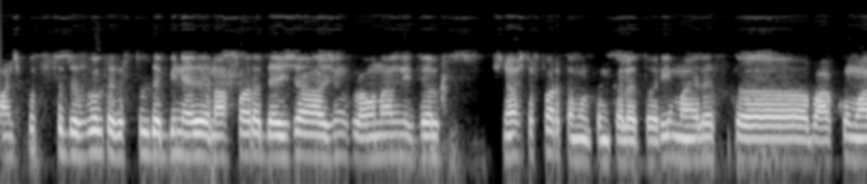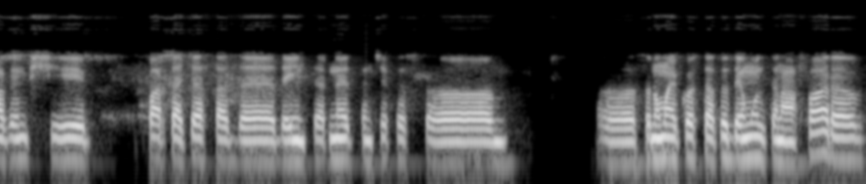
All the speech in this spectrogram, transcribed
a început să se dezvolte destul de bine în afară, deja a ajuns la un alt nivel și ne ajută foarte mult în călătorii, mai ales că acum avem și partea aceasta de, de internet începe să, uh, să nu mai coste atât de mult în afară,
